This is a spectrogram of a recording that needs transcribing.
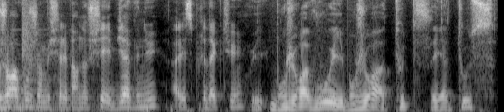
Bonjour à vous Jean-Michel Vernochet et bienvenue à l'Esprit d'Actu. Oui, bonjour à vous et bonjour à toutes et à tous.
